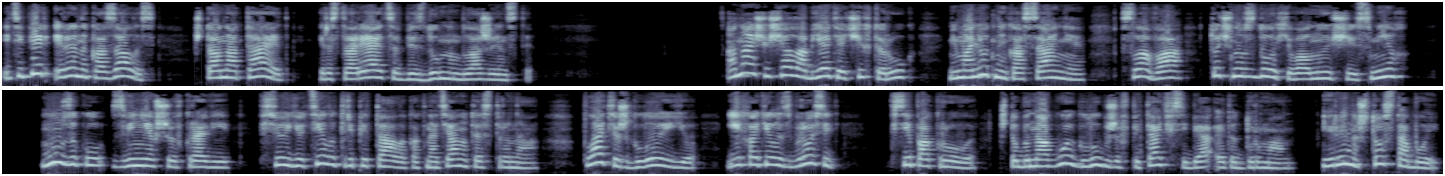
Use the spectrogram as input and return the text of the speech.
и теперь Ирена казалось, что она тает и растворяется в бездумном блаженстве. Она ощущала объятия чьих-то рук, мимолетные касания, слова, точно вздохи, волнующие смех, музыку, звеневшую в крови, все ее тело трепетало, как натянутая струна. Платье жгло ее, ей хотелось бросить все покровы, чтобы ногой глубже впитать в себя этот дурман. «Ирина, что с тобой?»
